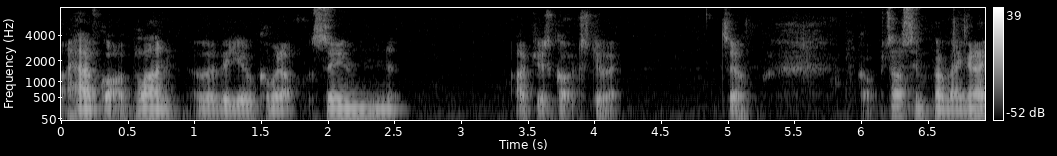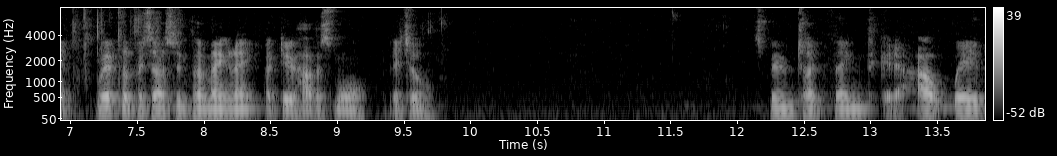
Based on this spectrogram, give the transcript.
I have got a plan of a video coming up soon. I've just got to do it. So, got potassium permanganate. With the potassium permanganate, I do have a small little spoon type thing to get it out with.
